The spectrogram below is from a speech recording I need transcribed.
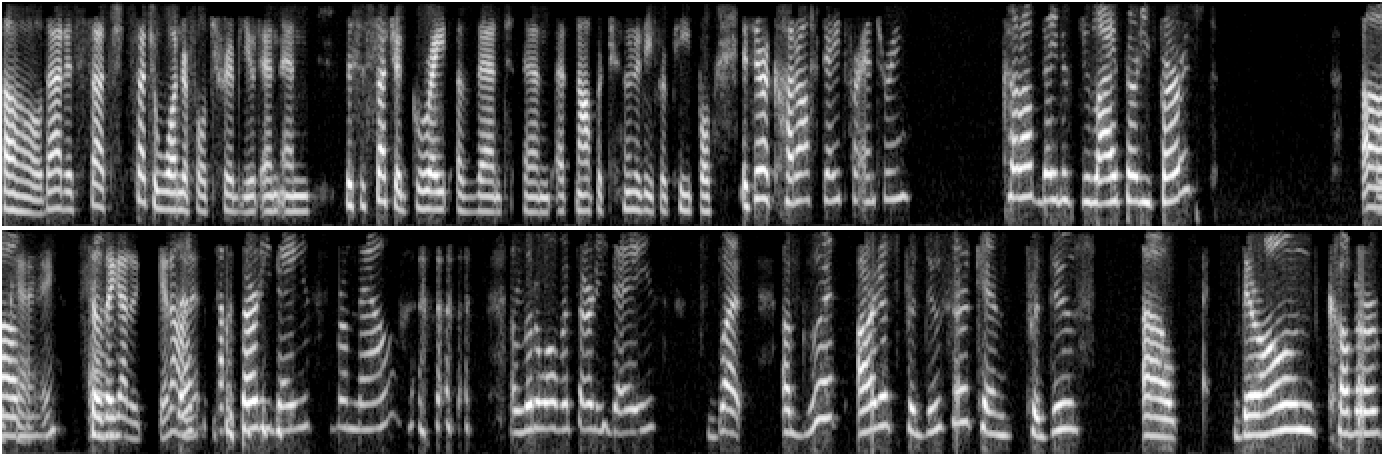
Oh, that is such such a wonderful tribute, and and this is such a great event and an opportunity for people. Is there a cutoff date for entering? Cutoff date is July 31st. Um, okay, so they got to get on it. 30 days from now, a little over 30 days. But a good artist producer can produce uh, their own cover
